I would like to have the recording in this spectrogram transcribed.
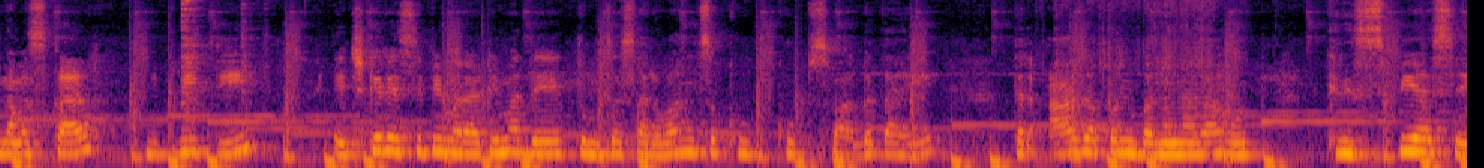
नमस्कार मी प्रीती. एच के रेसिपी मराठीमध्ये तुमचं सर्वांचं खूप खूप स्वागत आहे. तर आज आपण बनवणार आहोत क्रिस्पी असे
